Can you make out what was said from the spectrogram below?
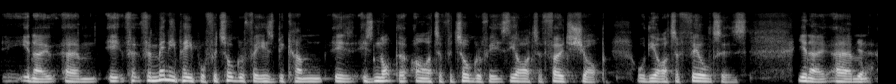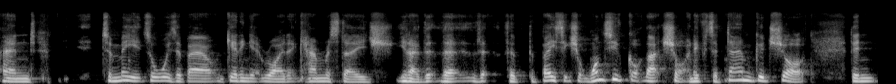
you know, um, it, for, for, many people, photography has become is, is not the art of photography; it's the art of Photoshop or the art of filters. You know, um, yeah. and to me, it's always about getting it right at camera stage. You know, the, the the the basic shot. Once you've got that shot, and if it's a damn good shot, then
